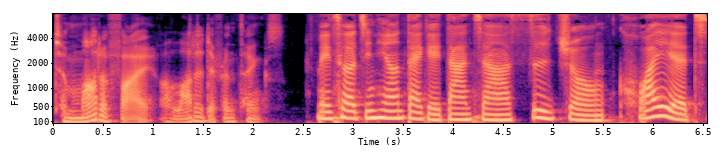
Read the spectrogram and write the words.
to modify a lot of different things. 没错，今天要带给大家四种 quiet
